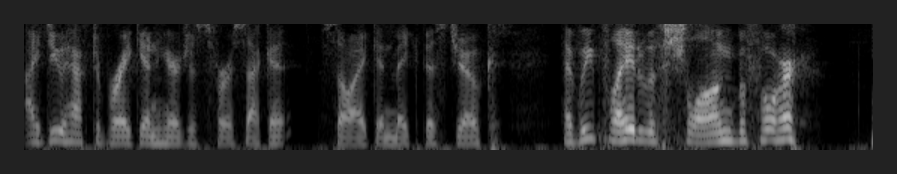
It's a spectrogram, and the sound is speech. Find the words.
I do have to break in here just for a second so I can make this joke. Have we played with Schlong before?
